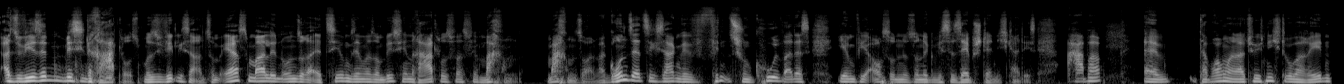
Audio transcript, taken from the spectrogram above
also wir sind ein bisschen ratlos, muss ich wirklich sagen. Zum ersten Mal in unserer Erziehung sind wir so ein bisschen ratlos, was wir machen machen sollen. Weil grundsätzlich sagen wir, wir finden es schon cool, weil das irgendwie auch so eine, so eine gewisse Selbstständigkeit ist. Aber äh, da brauchen wir natürlich nicht drüber reden,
